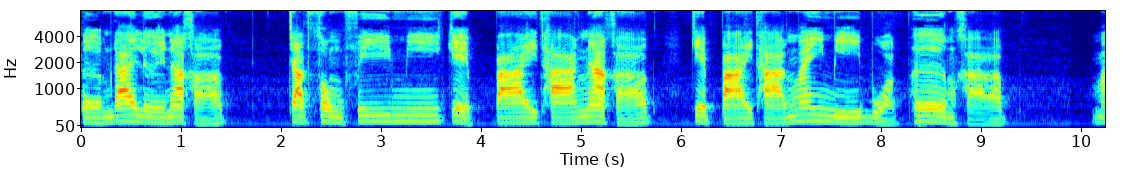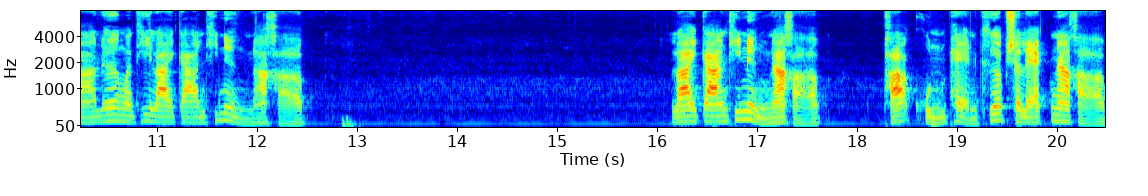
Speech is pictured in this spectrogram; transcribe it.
เติมได้เลยนะครับ จัดส่งฟรีมีเก็บปลายทางนะครับ เก็บปลายทางไม่มีบวกเพิ่มครับ มาเริ่มมาที่รายการที่หนึ่งนะครับ รายการที่หนึ่งนะครับ พระขุนแผนเคลือบแฉลกนะครับ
